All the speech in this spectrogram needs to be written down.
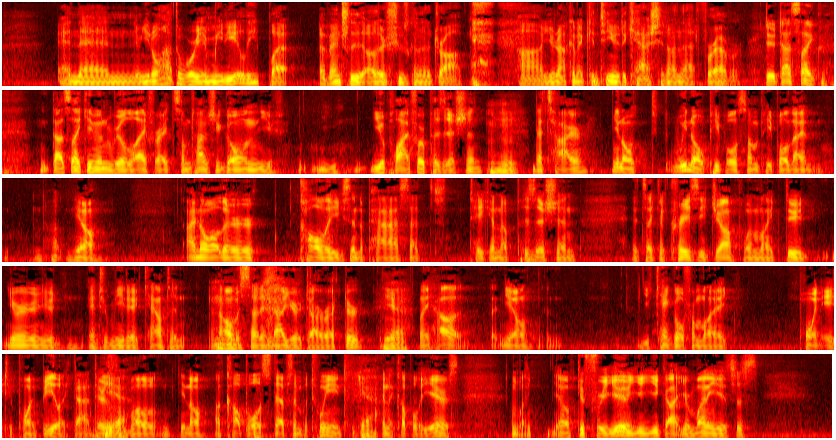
and then you don't have to worry immediately but eventually the other shoe's going to drop. Uh, you're not going to continue to cash in on that forever. Dude that's like that's like even real life right? Sometimes you go and you you apply for a position that's higher. You know we know people some people that you know i know other colleagues in the past that's taken a position. It's like a crazy jump when like dude you're you're intermediate accountant and all of a sudden now you're a director. Yeah. like how you know you can't go from like point A to point B like that. There's Yeah. about you know a couple of steps in between Yeah. in a couple of years. I'm like, you know, good for you. You, you got your money. It's just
